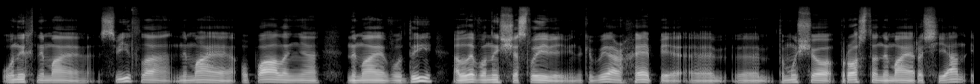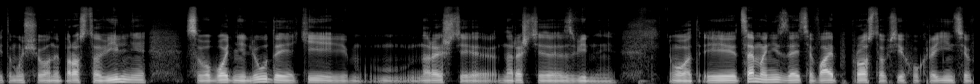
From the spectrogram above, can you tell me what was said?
у них немає світла, немає опалення, немає води, але вони щасливі. Він такий we are happy, е, е, тому що просто немає росіян, і тому що вони просто вільні, свободні люди, які нарешті нарешті звільнені. От. І це мені здається вайб просто всіх українців.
